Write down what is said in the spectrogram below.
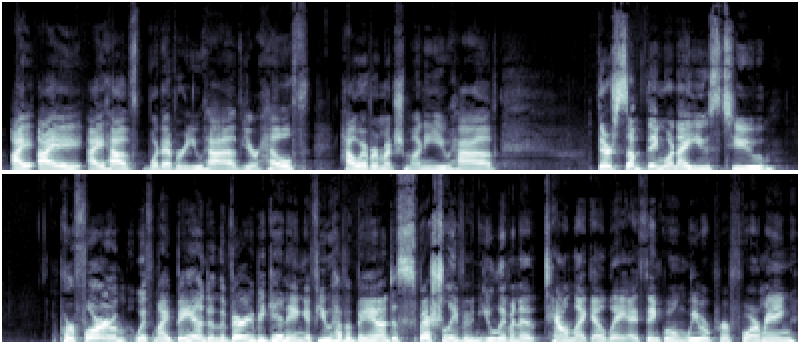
I I I have whatever you have, your health, however much money you have. There's something when I used to perform with my band in the very beginning. If you have a band, especially if you live in a town like LA, I think when we were performing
